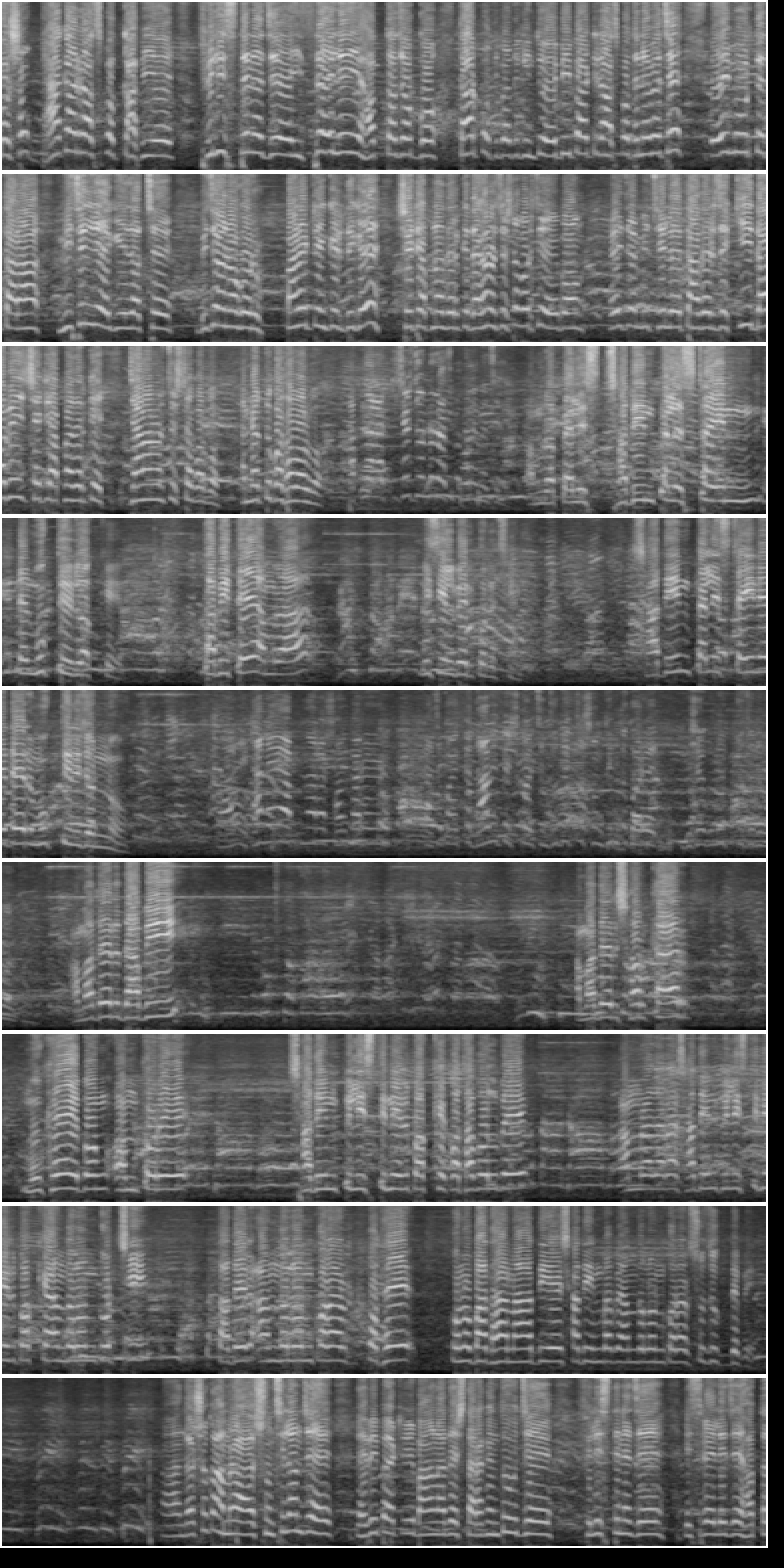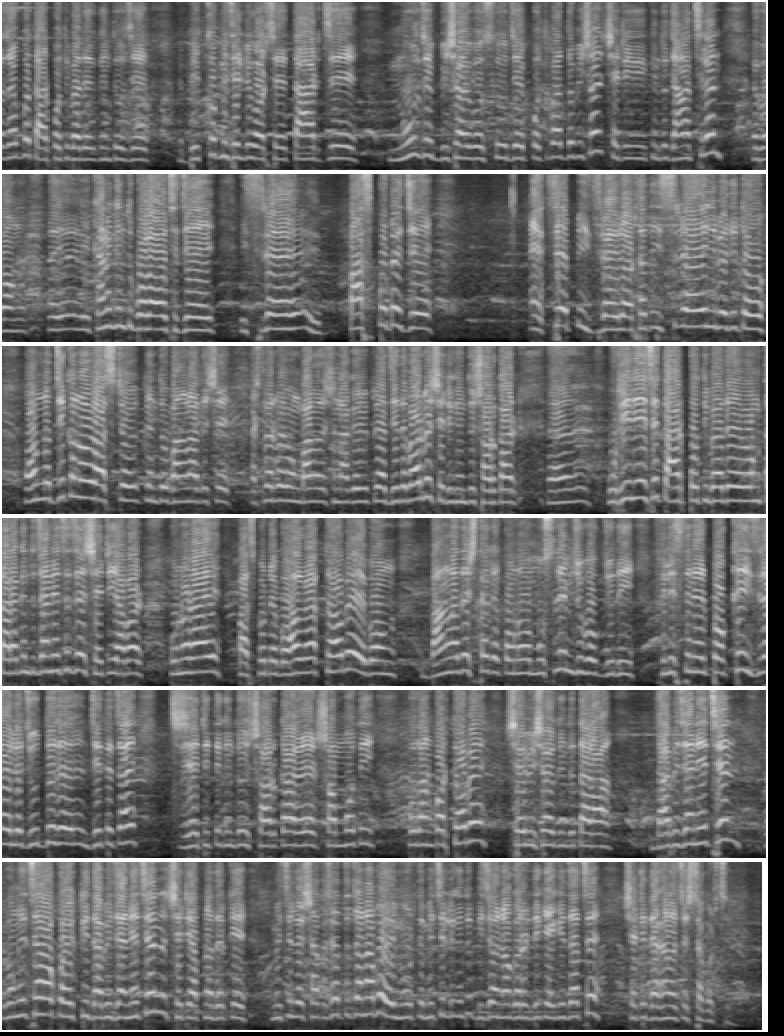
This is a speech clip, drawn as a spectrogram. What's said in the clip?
দর্শক, ঢাকার রাজপথ কাঁপিয়ে ফিলিস্তিনে যে ইসরায়েলি হত্যাযজ্ঞ, তার প্রতিবাদে কিন্তু এবি পার্টি রাজপথে নেমেছে। এই মুহূর্তে তারা মিছিল নিয়ে এগিয়ে যাচ্ছে বিজয়নগর পানির ট্যাঙ্কের দিকে। সেটি আপনাদেরকে দেখানোর চেষ্টা করছি এবং এই যে মিছিলে তাদের যে কি দাবি, সেটি আপনাদেরকে জানানোর চেষ্টা করব। আমরা একটু কথা বলব। আপনারা কিসের জন্য রাজপথে নেমেছেন? আমরা প্যালেস, স্বাধীন প্যালেস্টাইনের মুক্তির লক্ষ্যে দাবিতে আমরা মিছিল বের করেছি। স্বাধীন প্যালেস্টাইনেদের মুক্তির জন্য। এখানে আপনারা সরকারের কাছে কয়েকটা দাবি পেশ করেছেন। যদি একটু সংক্ষিপ্ত করে বিষয়গুলো একটু যদি বলতেন। আমাদের দাবি আমাদের সরকার মুখে এবং অন্তরে স্বাধীন ফিলিস্তিনের পক্ষে কথা বলবে। আমরা যারা স্বাধীন ফিলিস্তিনের পক্ষে আন্দোলন করছি তাদের আন্দোলন করার পথে কোনো বাধা না দিয়ে স্বাধীনভাবে আন্দোলন করার সুযোগ দেবে। দর্শক, আমরা শুনছিলাম যে হেভি পার্টির বাংলাদেশ, তারা কিন্তু যে ফিলিস্তিনে যে ইসরায়েলি যে হত্যাযজ্ঞ, তার প্রতিবাদে কিন্তু যে বিক্ষোভ মিছিলটি করছে, তার যে মূল যে বিষয়বস্তু, যে প্রতিপাদ্য বিষয়, সেটি কিন্তু জানাচ্ছিলেন এবং এখানে কিন্তু বলা হয়েছে যে ইসরায়েল পাসপোর্টে যে অ্যাকসেপ্ট ইসরায়েল অর্থাৎ ইসরায়েল ব্যতীত অন্য যে কোনো রাষ্ট্রে কিন্তু বাংলাদেশে আসতে পারবে এবং বাংলাদেশের নাগরিকরা যেতে পারবে, সেটি কিন্তু সরকার উঠিয়ে নিয়েছে তার প্রতিবাদে এবং তারা কিন্তু জানিয়েছে যে সেটি আবার পুনরায় পাসপোর্টে বহাল রাখতে হবে এবং বাংলাদেশ থেকে কোনো মুসলিম যুবক যদি ফিলিস্তিনের পক্ষে ইসরায়েলে যুদ্ধ যেতে চায়, সেটিতে কিন্তু সরকারের সম্মতি প্রদান করতে হবে। সে বিষয়ে কিন্তু তারা দাবি জানিয়েছেন। এবং এছাড়াও কয়েকটি দাবি জানিয়েছেন, সেটি আপনাদেরকে মিছিলের সাথে সাথে জানাব। এই মুহূর্তে মিছিলটি কিন্তু বিজয়নগরের দিকে এগিয়ে যাচ্ছে, সেটি দেখানোর চেষ্টা করছে।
